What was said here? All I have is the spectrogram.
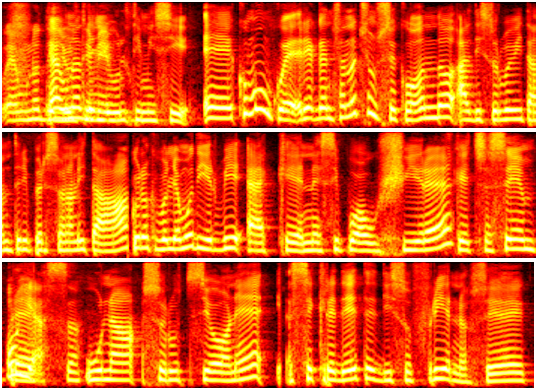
è uno degli È uno ultimi. degli ultimi, sì. E comunque, riagganciandoci un secondo al disturbo evitante di personalità, quello che vogliamo dirvi è che ne si può uscire, che c'è sempre Oh, yes. una soluzione. Se credete di soffrirne o se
